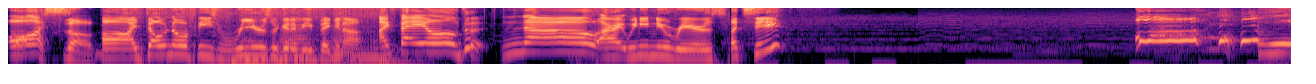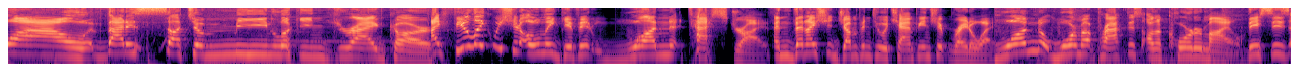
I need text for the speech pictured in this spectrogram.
awesome. Uh, I don't know if these rears are to be big enough. I failed. No. All right, we need new rears. Let's see. Oh, wow. That is such a mean looking drag car. I feel like we should only give it one test drive and then I should jump into a championship right away. One warm up practice on a quarter mile. This is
